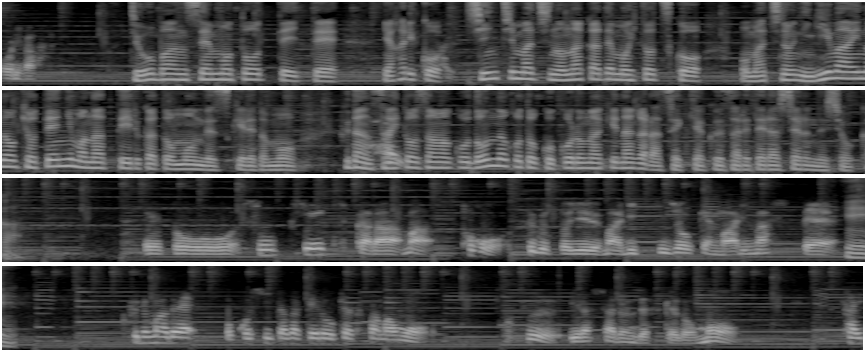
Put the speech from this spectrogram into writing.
おります。常磐線も通っていてやはりこう新地町の中でも一つこうお町のにぎわいの拠点にもなっているかと思うんですけれども普段はい。斉藤さんはこうどんなことを心がけながら接客されていらっしゃるんでしょうか？えー、と新地駅から、まあ、徒歩すぐという、まあ、立地条件もありましてえ車でお越しいただけるお客様も多数いらっしゃるんですけども最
